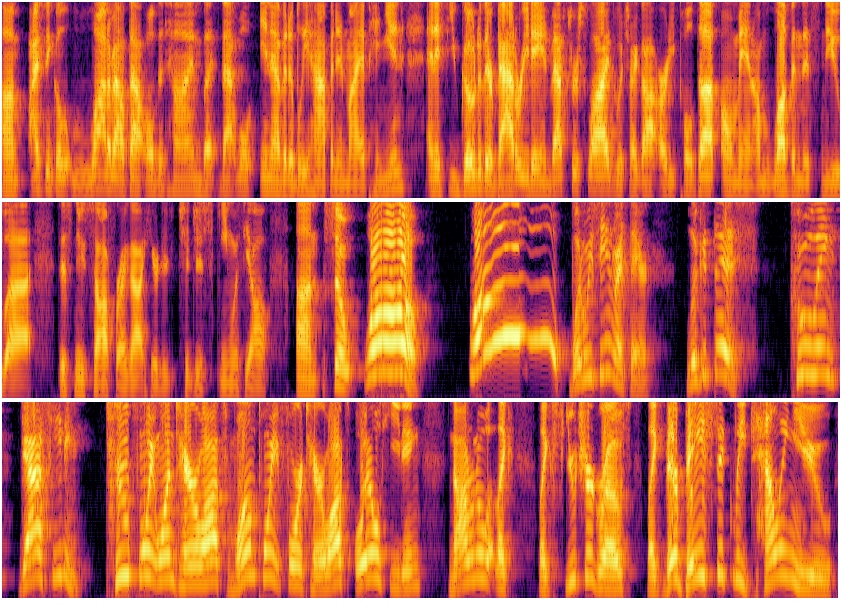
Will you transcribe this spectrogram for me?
Um, I think a lot about that all the time, but that will inevitably happen in my opinion. And if you go to their Battery Day investor slides, which I got already pulled up, oh man, I'm loving this new uh, this new software I got here to, to just scheme with y'all. Um, so whoa, whoa, what are we seeing right there? Look at this: cooling, gas heating, 2.1 terawatts, 1.4 terawatts, oil heating, not renewable, like like future growth. Like they're basically telling you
